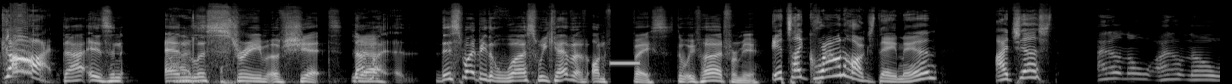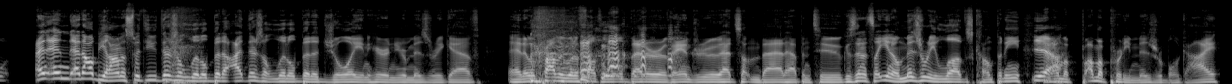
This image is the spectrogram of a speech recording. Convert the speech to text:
God. That is an endless stream of shit. That Yeah. might, this might be the worst week ever on face that we've heard from you. It's like Groundhog's Day, man. I just, I don't know. I don't know. And, and, and I'll be honest with you. There's a little bit of I, there's a little bit of joy in hearing your misery, Gav. And it would probably would have felt a little better if Andrew had something bad happen too. Because then it's like you know, misery loves company. Yeah. I'm a I'm a pretty miserable guy.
